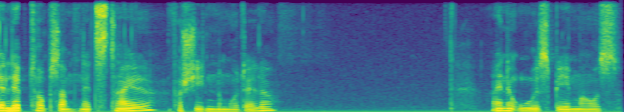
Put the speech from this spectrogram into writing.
der Laptop samt Netzteil, verschiedene Modelle, eine USB-Maus,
